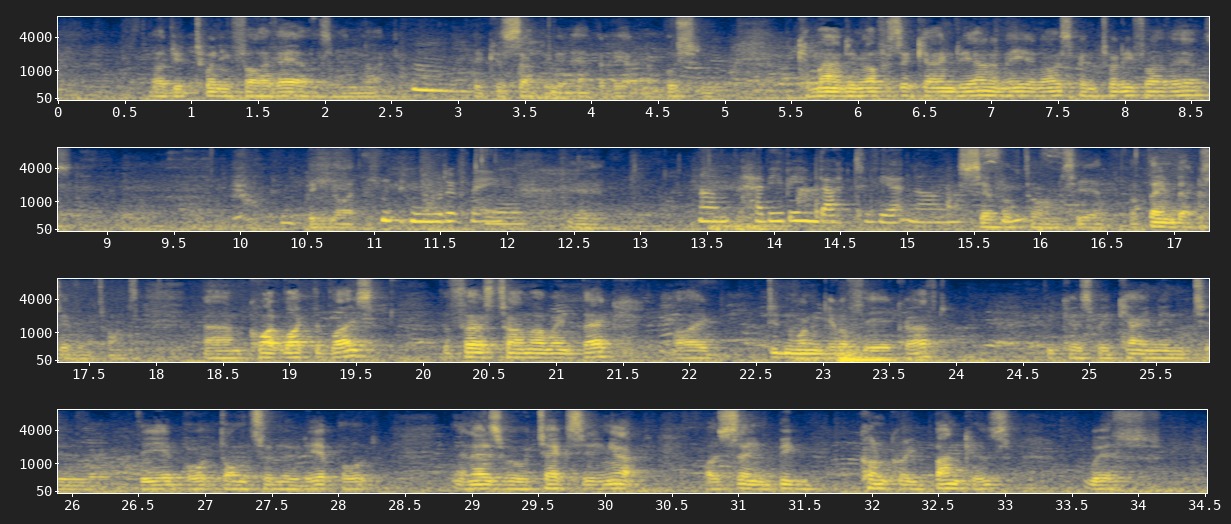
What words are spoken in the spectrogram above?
I did 25 hours one night Mm. because something had happened out in the bush and the commanding officer came down and he and I spent 25 hours. Big night, Would have been. Yeah. Um, have you been back to Vietnam? Several since? times, yeah. I've been back several times. Um, quite liked the place. The first time I went back, I didn't want to get off the aircraft because we came into the airport, Tan Son Nhut Airport, and as we were taxiing up, I seen big concrete bunkers with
